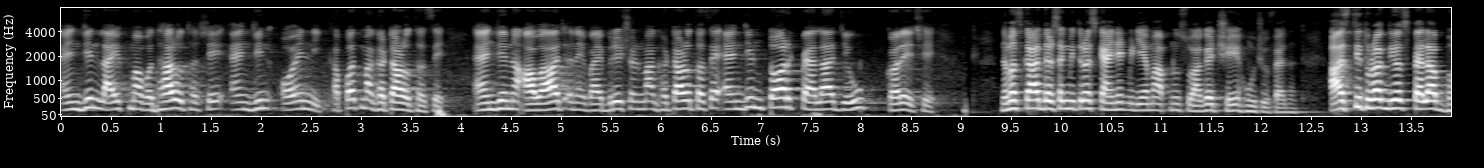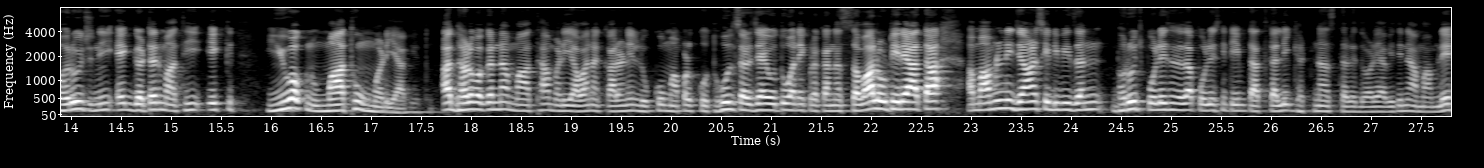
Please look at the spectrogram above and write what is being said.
એન્જિન લાઈફમાં વધારો થશે. એન્જિન ઓઇલની ખપતમાં ઘટાડો થશે. એન્જિનના અવાજ અને વાઇબ્રેશનમાં ઘટાડો થશે. એન્જિન ટોર્ક પહેલાં જેવું કરે છે. નમસ્કાર દર્શક મિત્રો સ્કાયનેટ મીડિયામાં આપનું સ્વાગત છે. હું છું ફેદન. આજથી થોડાક દિવસ પહેલાં ભરૂચની એક ગટરમાંથી એક યુવકનું માથું મળી આવ્યું હતું. આ ધડ વગરના માથા મળી આવવાના કારણે લોકોમાં પણ કુતૂહલ સર્જાયું હતું અનેક પ્રકારના સવાલ ઉઠી રહ્યા હતા. આ મામલાની જાણ સી ડિવિઝન ભરૂચ પોલીસને થતાં પોલીસની ટીમ તાત્કાલિક ઘટના સ્થળે દોડી આવી હતી અને આ મામલે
